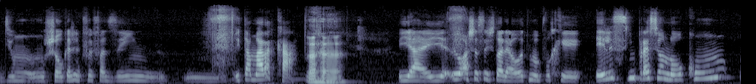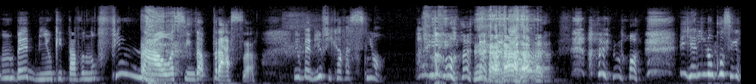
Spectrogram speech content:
de um show que a gente foi fazer em, em Itamaracá. Aham. E aí, eu acho essa história ótima porque ele se impressionou com um bebinho que tava no final, assim, da praça. E o bebinho ficava assim, ó. Bora. E ele não conseguia.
